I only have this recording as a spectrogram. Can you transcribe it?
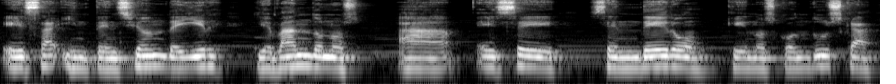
esa intención de ir llevándonos a ese sendero que nos conduzca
